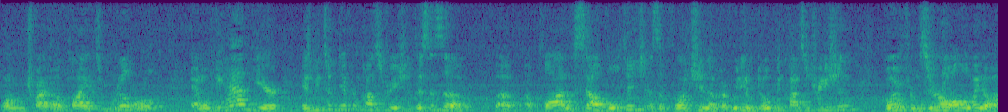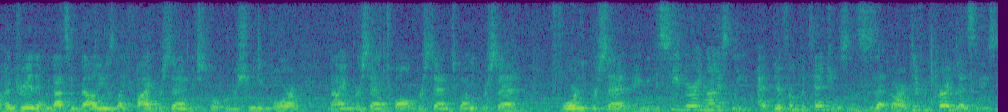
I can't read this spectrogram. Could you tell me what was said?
why don't we try to apply it to real world? And what we have here is we took different concentrations. This is a, a, a plot of cell voltage as a function of iridium dopant concentration, going from 0 all the way to 100, and we got some values like 5%, which is what we were shooting for, 9%, 12%, 20%, 40%, and we can see very nicely at different potentials, so this is at, or at different current densities,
